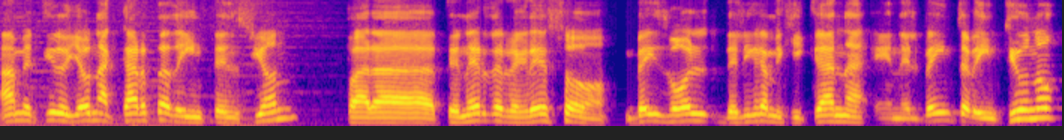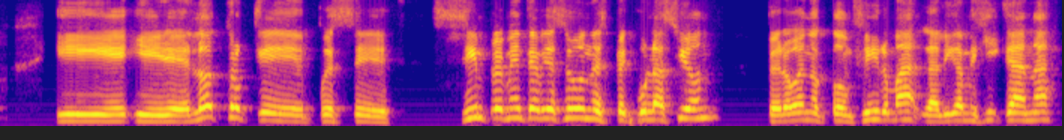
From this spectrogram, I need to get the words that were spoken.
ha metido ya una carta de intención para tener de regreso béisbol de Liga Mexicana en el 2021 y, el otro que pues eh, simplemente había sido una especulación, pero bueno, confirma la Liga Mexicana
